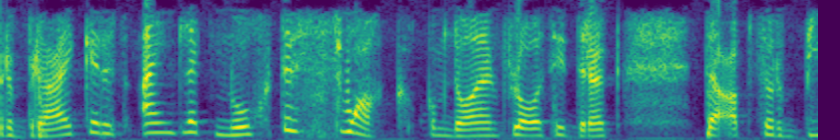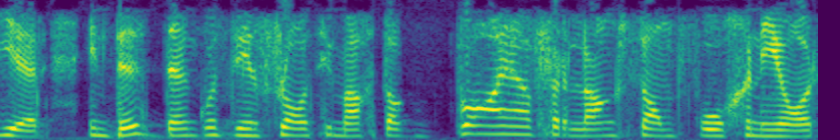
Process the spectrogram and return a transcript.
verbruiker is eintlik nog te swak om daai inflasiedruk te absorbeer en dis dink ons die inflasie mag dalk baie verlangsaam volgende jaar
